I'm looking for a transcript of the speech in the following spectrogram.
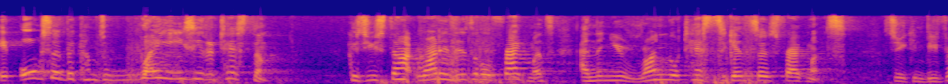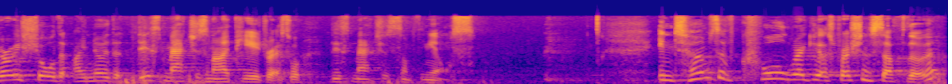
it also becomes way easier to test them because you start writing these little fragments and then you run your tests against those fragments. So you can be very sure that I know that this matches an IP address or this matches something else. In terms of cool regular expression stuff though,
